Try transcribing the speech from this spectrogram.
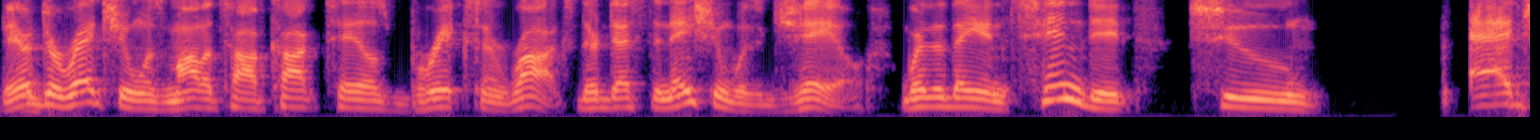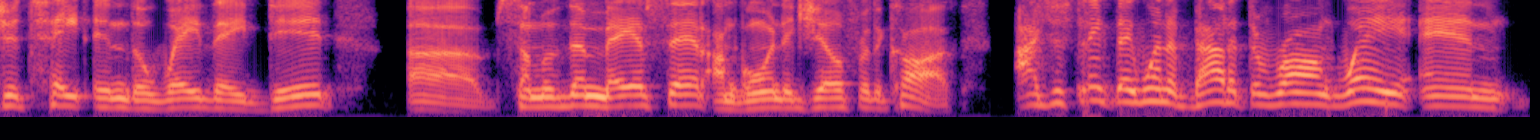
Their direction was Molotov cocktails, bricks, and rocks. Their destination was jail. Whether they intended to agitate in the way they did uh, some of them may have said, I'm going to jail for the cause. I just think they went about it the wrong way. And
